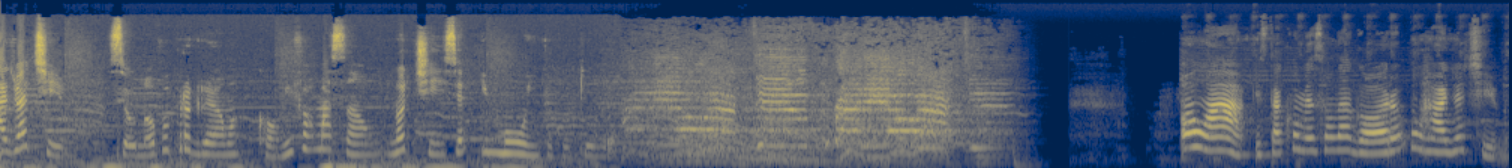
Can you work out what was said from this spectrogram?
Rádio Ativo, seu novo programa com informação, notícia e muita cultura. Olá, está começando agora o Rádio Ativo,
